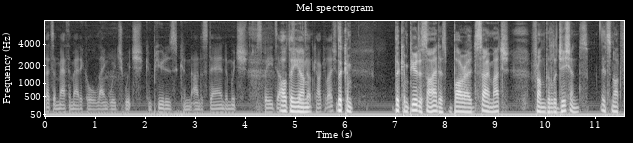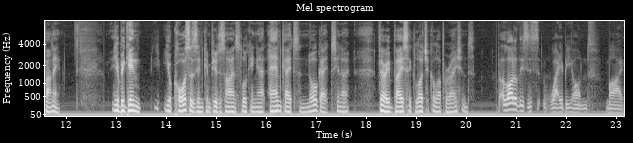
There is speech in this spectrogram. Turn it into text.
that's a mathematical language which computers can understand and which speeds up, Oh, the, speeds um, up calculations. The com- the computer scientists borrowed so much from the logicians. It's not funny. You begin your courses in computer science looking at AND gates and NOR gates. You know, very basic logical operations. a lot of this is way beyond my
